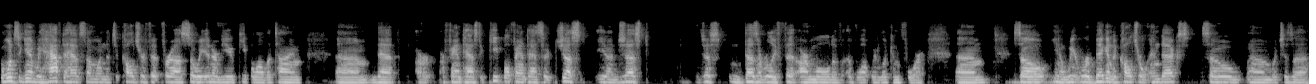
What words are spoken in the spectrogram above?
once again we have to have someone that's a culture fit for us. So we interview people all the time um, that are are fantastic people, fantastic. Just you know, just just doesn't really fit our mold of, of what we're looking for. Um, so, you know, we, we're big into cultural index. So, um, which is a,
